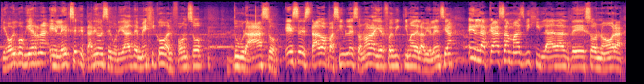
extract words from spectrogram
que hoy gobierna el ex secretario de Seguridad de México, Alfonso Durazo. Ese estado apacible de Sonora ayer fue víctima de la violencia en la casa más vigilada de Sonora,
